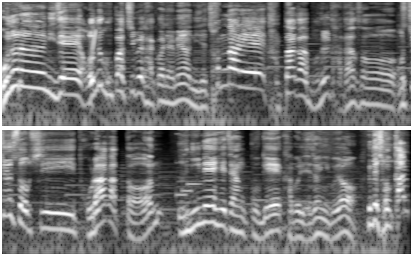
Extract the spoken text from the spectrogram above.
오늘은 이제 어느 국밥집에 갈 거냐면 이제 첫날에 갔다가 문을 닫아서 어쩔 수 없이 돌아갔던 은인의 해장국에 가볼 예정이고요. 근데 저 깜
